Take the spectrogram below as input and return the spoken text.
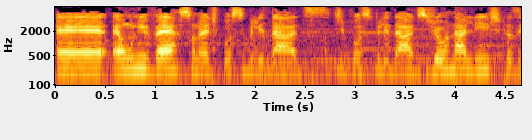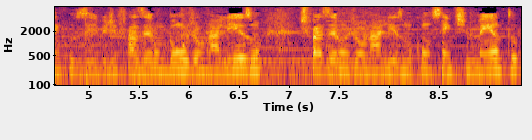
é, é um universo né, de possibilidades, de possibilidades jornalísticas, inclusive, de fazer um bom jornalismo, de fazer um jornalismo com sentimento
